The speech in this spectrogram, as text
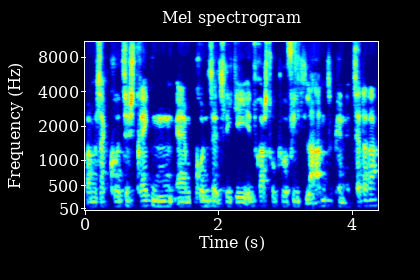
weil man sagt, kurze Strecken, ähm, grundsätzlich die Infrastruktur viel laden zu können etc.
